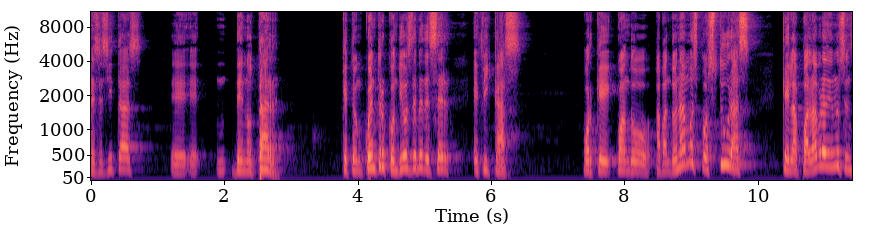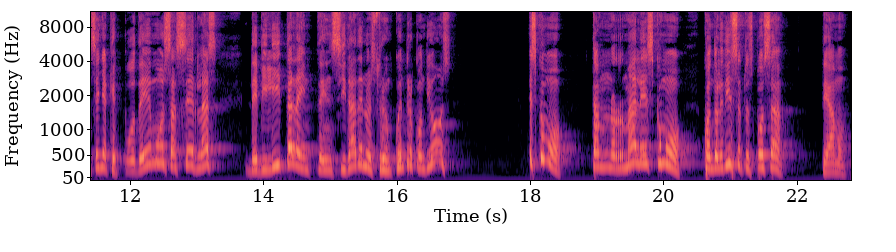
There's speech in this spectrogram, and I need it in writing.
necesitas eh, eh, denotar que tu encuentro con Dios debe de ser eficaz. Porque cuando abandonamos posturas que la palabra de Dios nos enseña que podemos hacerlas, debilita la intensidad de nuestro encuentro con Dios. Es como tan normal, es como cuando le dices a tu esposa, te amo.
